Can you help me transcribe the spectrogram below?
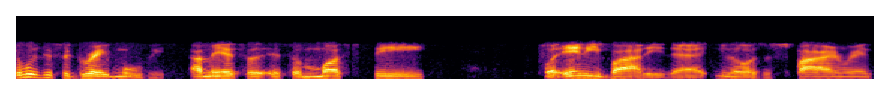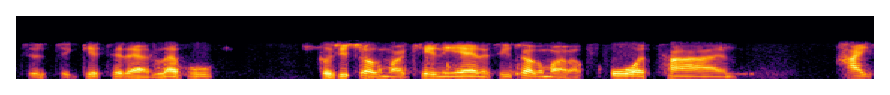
it was just a great movie. I mean, it's a it's a must see for anybody that you know is aspiring to to get to that level. Because you're talking about Kenny Anderson, you're talking about a four time high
